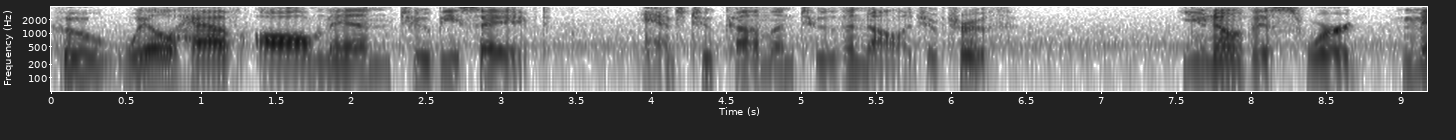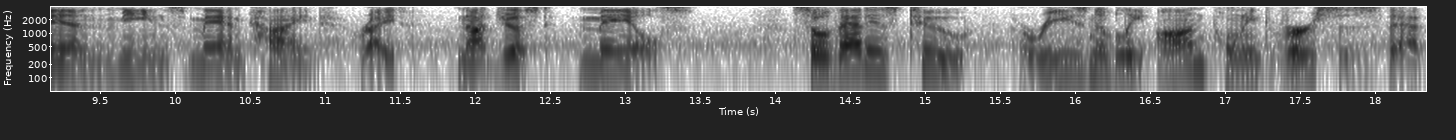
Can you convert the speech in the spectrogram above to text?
who will have all men to be saved, and to come unto the knowledge of truth. You know this word men means mankind, right? Not just males. So that is two reasonably on point verses that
